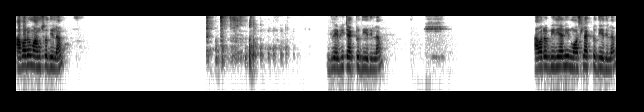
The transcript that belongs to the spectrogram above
আবারও মাংস দিলাম। গ্রেভিটা একটু দিয়ে দিলাম। আবারও বিরিয়ানির মশলা একটু দিয়ে দিলাম।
